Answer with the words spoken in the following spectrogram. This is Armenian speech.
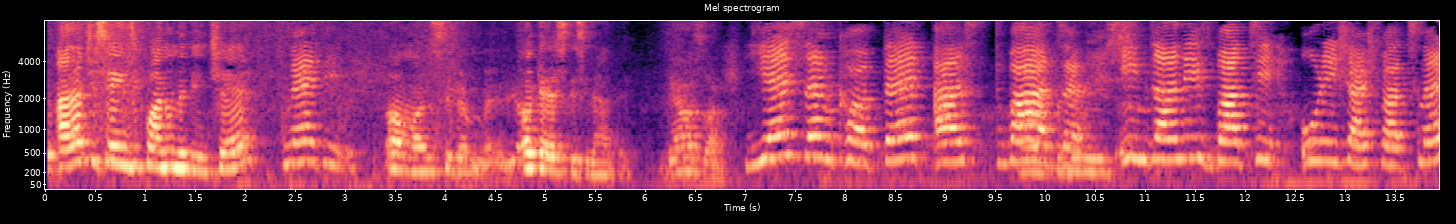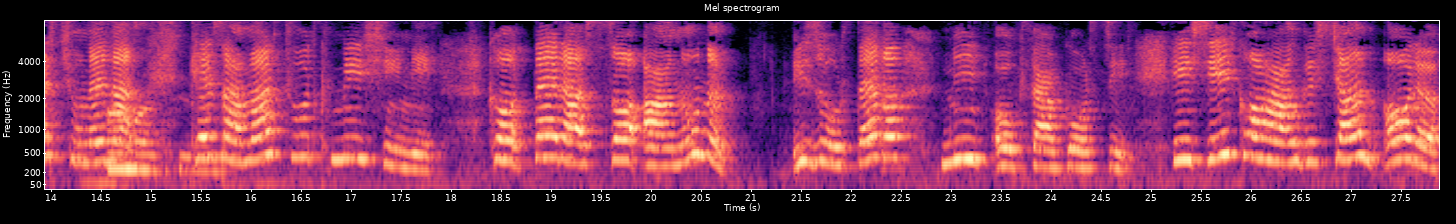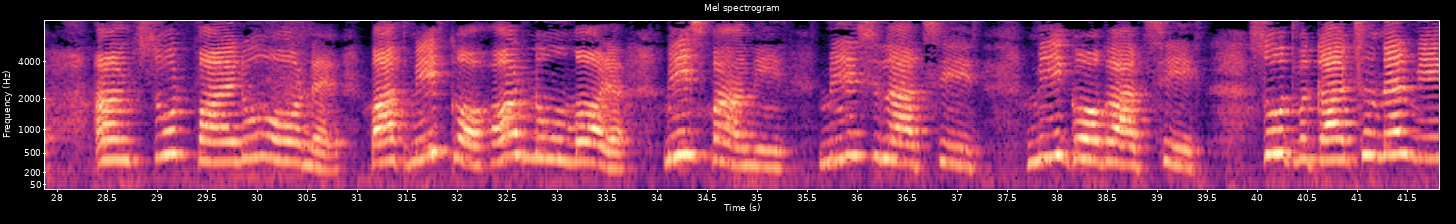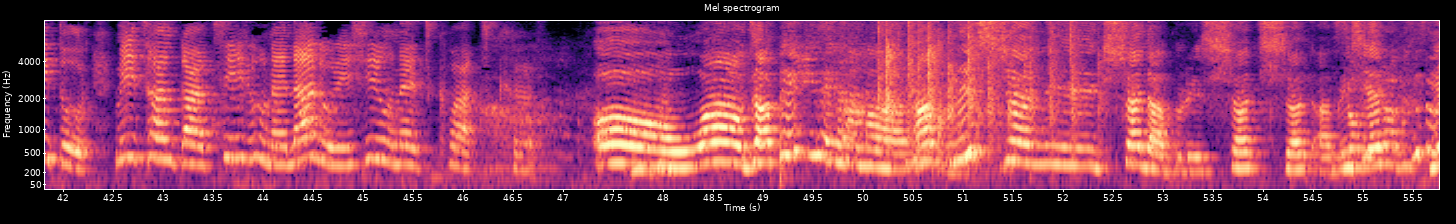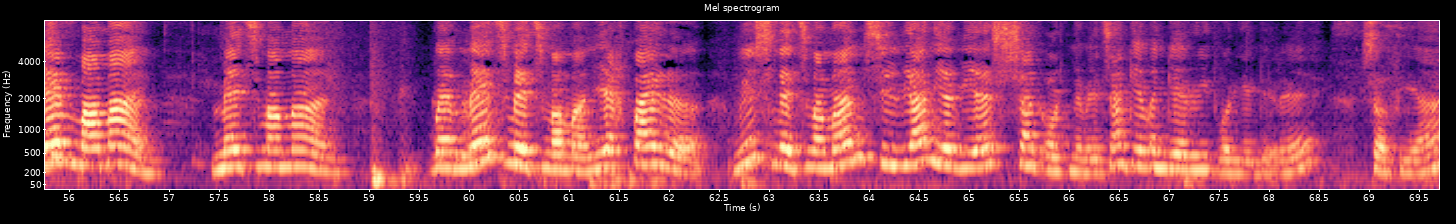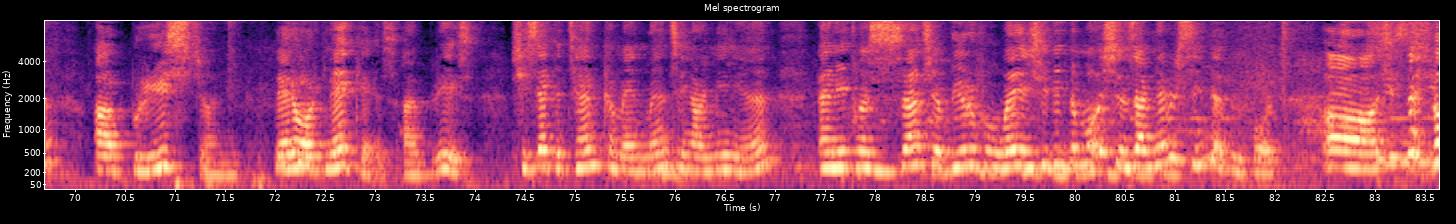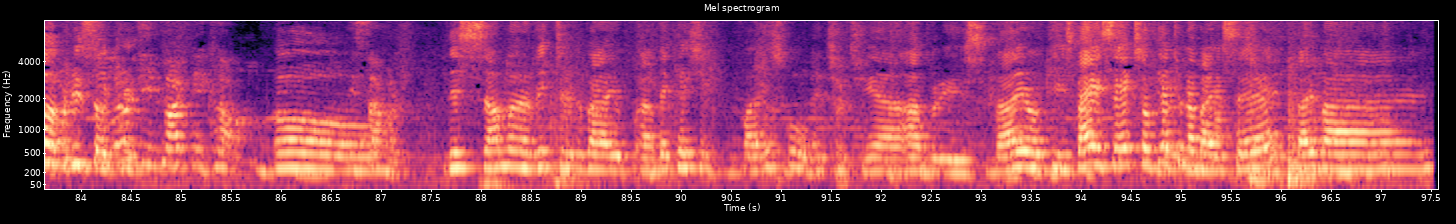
Առաջիս է ինձի քո անունը դինչ է։ Մերի։ Աման սիրեմ Մերի։ Okay, այսպես իր հատ է։ Դյասա։ Ես եմ քո տեր Աստվածը։ Ինձանից բացի ուրիշ աշխվածներ չունենաս։ Քեզ համար թուրք մի շինիր։ Քո տեր Աստծո անունը իզուր տեղը մի օգտագործիր։ Հիսիր քո հանգստյան օրը Պատմիր քո հորն ու մորը, մի սպանիր, մի շլացիր, մի գողացիր։ Սուտ վկայություններ մի դուր, մի ցանկացիր ունենալ ուրիշի ունեցվածքը։ Oh, wow, դապեքի են համար։ Ապրիս ջանիկ, շատ ապրիս, շատ շատ ապրիս եւ մաման, մեծ մաման, ve mezmecmaman yekpayre mismecmaman Silvian yevies şad ortnevetsan gelen geruit vorye gere Sofia abris canik der ortnekes abris. She said the Ten Commandments in Armenian and it was such a beautiful way and she did the motions. I've never seen that before. Oh she, she said abris she, she learned in five day club. Oh. This summer. This summer, Victor, by uh, vacation, Bible school. Yeah, Abris. Bye, Okis. Bye, Sex. Sofia, tuna bye, se. Bye, bye.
